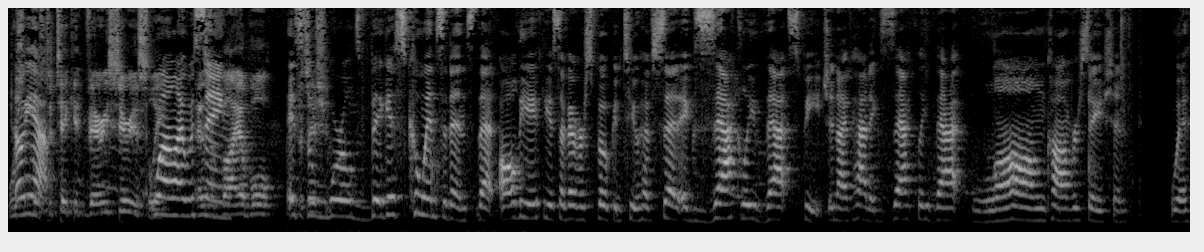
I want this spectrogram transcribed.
we're Oh, supposed yeah. to take it very seriously Well, I was as saying a viable It's position. the world's biggest coincidence that all the atheists I've ever spoken to have said exactly that speech, and I've had exactly that long conversation with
